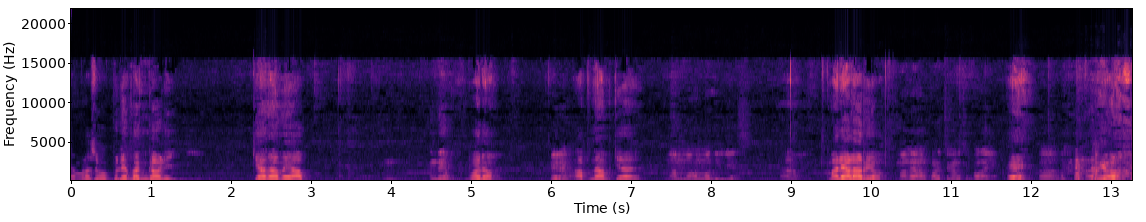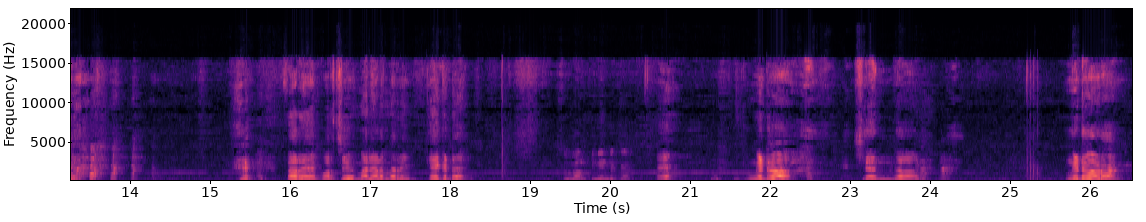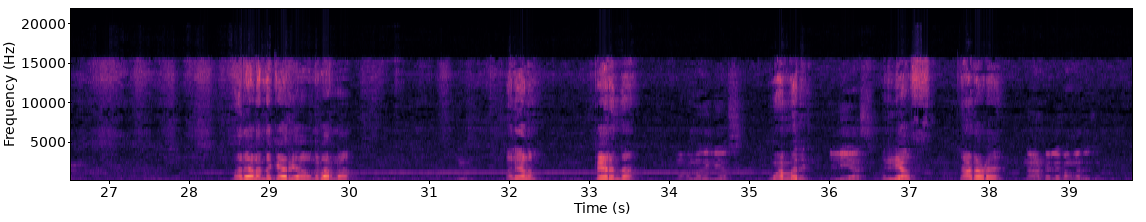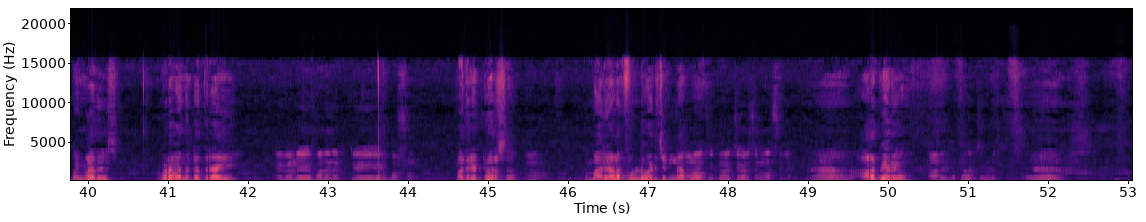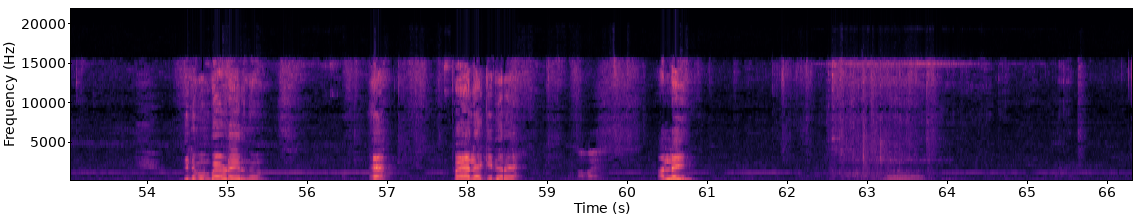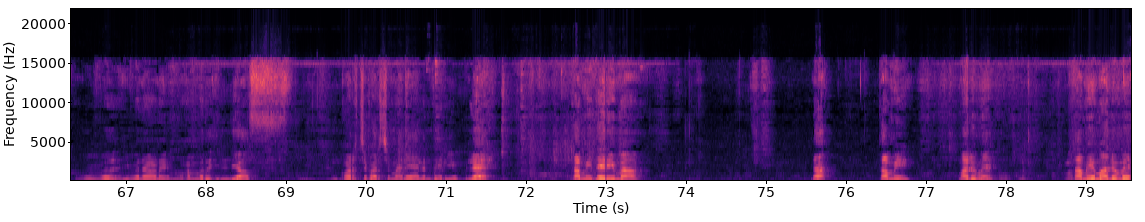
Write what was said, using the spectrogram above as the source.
നമ്മളെ ഷോപ്പിലെ ബംഗാളി क्या नाम है आप എന്ത് बोलो പേര് आप नाम क्या है നാം മുഹമ്മദ് ഇല്യാസ് ആ. മലയാളം അറിയോ മലയാളം കുറച്ച് കുറച്ച് പറയാം ഏ ആ. അറിയോ പറയ കുറച്ച് മലയാളം പറയ കേക്കട്ടെ സുഖം പിന്നെ എന്തൊക്കെ ഏ ഇങ്ങോട്ട് വാ ശ്ശെ, എന്താണ് ഇങ്ങോട്ട് വാടാ മലയാളം എന്തൊക്കെ അറിയാ? ഒന്ന് പറഞ്ഞ. മലയാളം. പേരെന്താ? മുഹമ്മദ് ഇലിയാസ്. മുഹമ്മദ് ഇലിയാസ്. ഇലിയാസ്. നാടെവിടെ? നാട്ടല്ലേ ബംഗ്ലാദേശ്. ബംഗ്ലാദേശ്. ഇവിടെ വന്നിട്ട് എത്രയായി പതിനെട്ട് വർഷം. പതിനെട്ട് വർഷം. മലയാളം ഫുള്ള് പഠിച്ചിട്ടില്ല അപ്പൊ? അറബി അറിയോ. ഇതിനു മുമ്പ് എവിടെയായിരുന്നു? ഏ? പേലേക്ക് किधर है अल्लाइन ഇവ ഇവനാണ് മുഹമ്മദ് ഇല്യാസ്. കുറച്ച് കുറച്ച് മലയാളം തരും അല്ലേ തമിഴ് തരുമാ ഡാ തമിഴ് മാലുമേ? തമിഴ് മാലുമേ?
